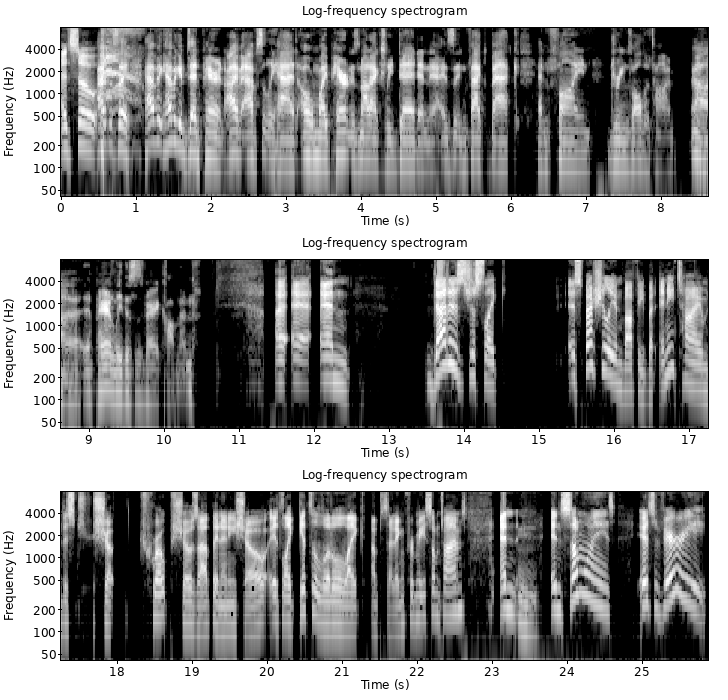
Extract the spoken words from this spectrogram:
and so I have to say, having having a dead parent, I've absolutely had. Oh, my parent is not actually dead and is in fact back and fine. Dreams all the time. Uh, apparently, this is very common. uh, uh, and that is just like especially in buffy but anytime this show trope shows up in any show it like gets a little like upsetting for me sometimes. And hmm. in some ways it's very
